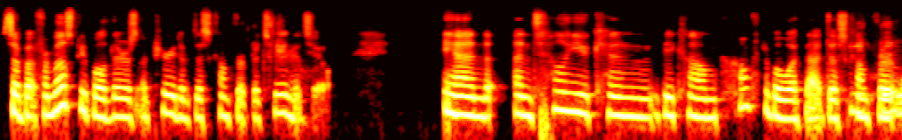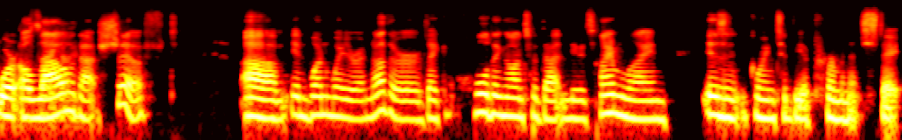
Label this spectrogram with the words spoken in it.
So but for most people there's a period of discomfort between the two. And until you can become comfortable with that discomfort or allow that shift um, in one way or another like holding on to that new timeline isn't going to be a permanent state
